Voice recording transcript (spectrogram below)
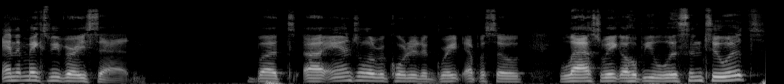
And it makes me very sad. But uh, Angela recorded a great episode last week. I hope you listened to it.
